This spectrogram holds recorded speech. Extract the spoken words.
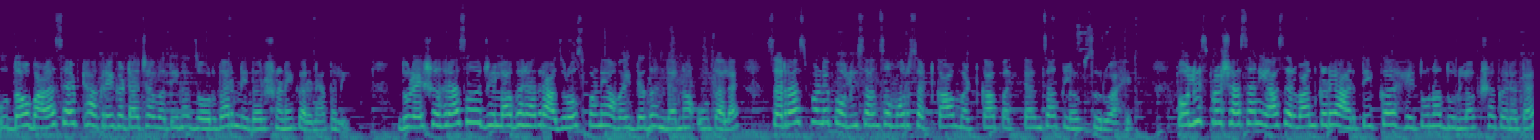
उद्धव बाळासाहेब ठाकरे गटाच्या वतीनं जोरदार निदर्शने करण्यात आली. धुळे शहरासह जिल्हाभरात राजरोसपणे अवैध धंद्यांना ऊत आलाय. सर्रासपणे पोलिसांसमोर सटका मटका पत्त्यांचा क्लब सुरू आहे. पोलीस प्रशासन या सर्वांकडे आर्थिक हेतूनं दुर्लक्ष करत आहे.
